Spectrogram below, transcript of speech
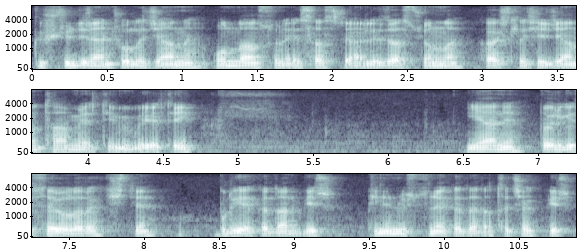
güçlü direnç olacağını, ondan sonra esas realizasyonla karşılaşacağını tahmin ettiğimi belirteyim. Yani bölgesel olarak işte buraya kadar bir pinin üstüne kadar atacak bir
